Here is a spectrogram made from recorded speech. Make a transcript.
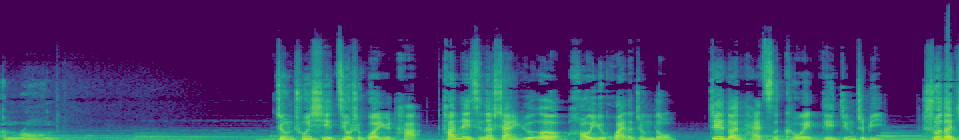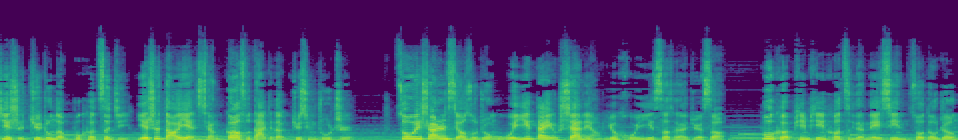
and wrong. 整出戏就是关于他，他内心的善与恶、好与坏的争斗。这段台词可谓点睛之笔， 说的既是剧中的布克自己，也是导演想告诉大家的剧情主旨。作为杀人小组中唯一带有善良与悔意色彩的角色，布克频频和自己的内心做斗争，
